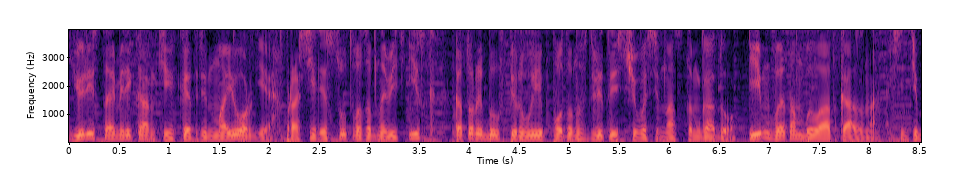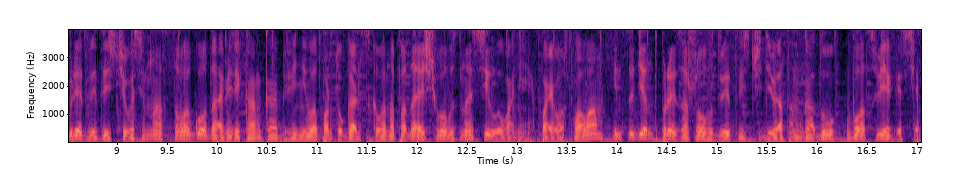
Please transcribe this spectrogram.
Юристы американки Кэтрин Майорги просили суд возобновить иск, который был впервые подан в 2018 году. Им в этом было отказано. В сентябре 2018 года американка обвинила португальского нападающего в изнасиловании. По его словам, инцидент произошел в 2009 году в Лас-Вегасе.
